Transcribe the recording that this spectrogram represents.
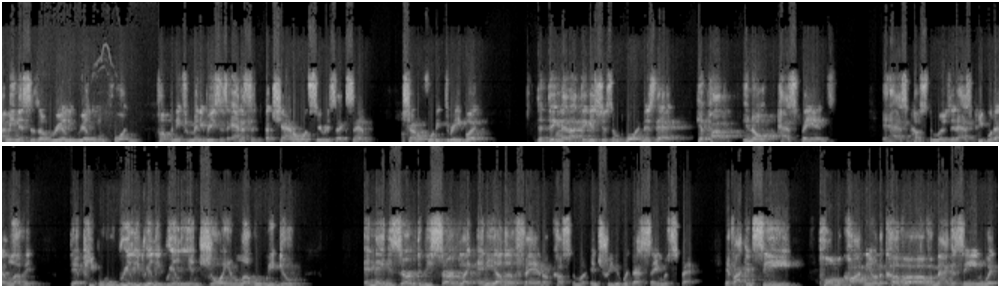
I mean, this is a really, really important company for many reasons. And it's a, a channel on Sirius XM, channel 43. But the thing that I think is just important is that hip hop, you know, has fans, it has customers, it has people that love it. There are people who really, really, really enjoy and love what we do. And they deserve to be served like any other fan or customer and treated with that same respect. If I can see Paul McCartney on the cover of a magazine with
